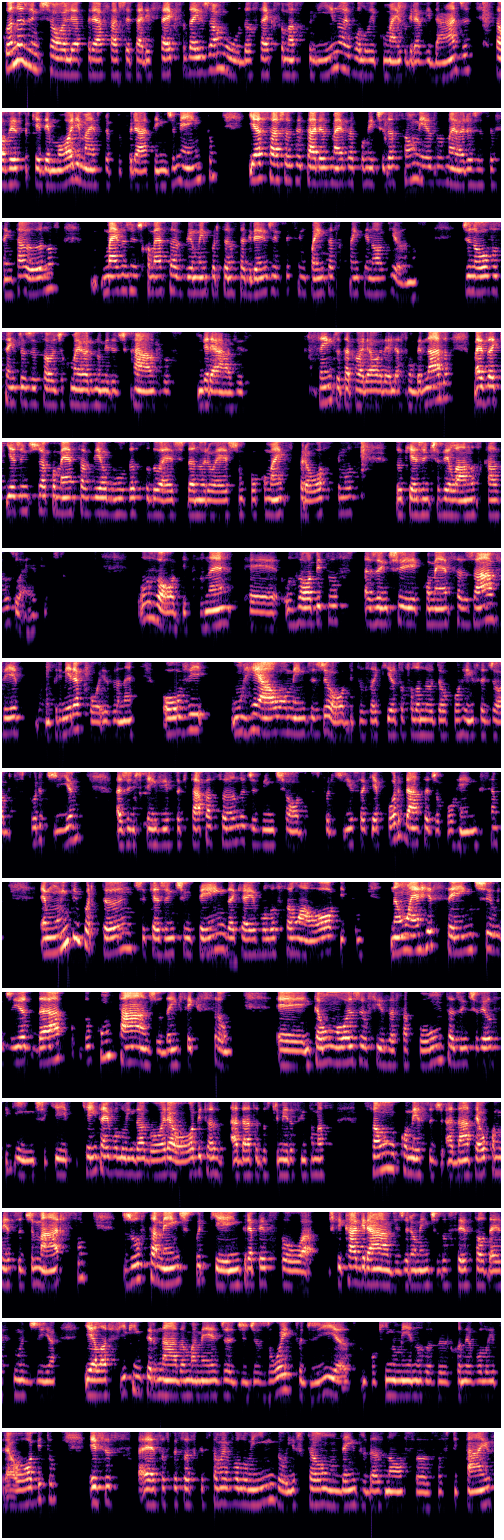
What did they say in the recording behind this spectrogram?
Quando a gente olha para a faixa etária e sexo, daí já muda. O sexo masculino evolui com mais gravidade, talvez porque demore mais para procurar atendimento, e as faixas etárias mais acometidas são mesmo os maiores de 60 anos, mas a gente começa a ver uma importância grande entre 50 e 59 anos. De novo, centros de saúde com maior número de casos graves Centro Taquara Aurélia São Bernardo, mas aqui a gente já começa a ver alguns da Sudoeste, da Noroeste, um pouco mais próximos do que a gente vê lá nos casos leves. Os óbitos, né? É, os óbitos a gente começa já a ver, bom, primeira coisa, né? Houve um real aumento de óbitos. Aqui eu estou falando de ocorrência de óbitos por dia. A gente tem visto que está passando de 20 óbitos por dia, isso aqui é por data de ocorrência. É muito importante que a gente entenda que a evolução a óbito não é recente o dia da, do contágio, da infecção. É, então, hoje eu fiz essa conta, a gente vê o seguinte, que quem está evoluindo agora, óbito, a, a, data dos primeiros sintomas são começo de, a data é o começo de março, justamente porque entre a pessoa ficar grave, geralmente do sexto ao décimo dia, e ela fica internada uma média de 18 dias, um pouquinho menos às vezes quando evolui para óbito, esses, essas pessoas que estão evoluindo e estão dentro das nossas hospitais,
